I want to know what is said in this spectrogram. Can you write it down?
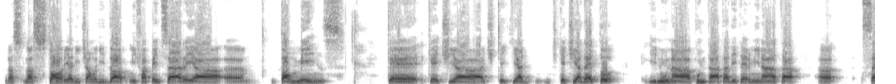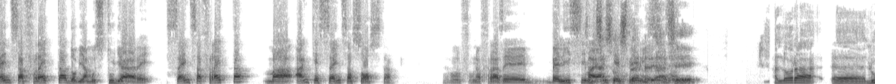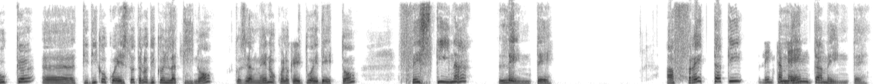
la, la, storia, diciamo, di Doc mi fa pensare a uh, Tom Means che, che, ci ha, che, ha, che, ci ha, detto in una puntata determinata uh, senza fretta dobbiamo studiare senza fretta ma anche senza sosta una frase bellissima Senza e anche sosta. verissima. Eh, sì. Allora, eh, Luke, eh, ti dico questo, te lo dico in latino, così almeno quello che tu hai detto. Festina lente. Affrettati lentamente. lentamente.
